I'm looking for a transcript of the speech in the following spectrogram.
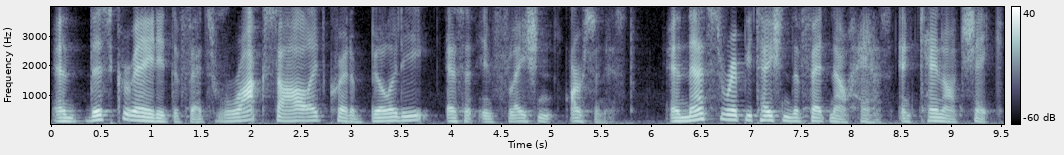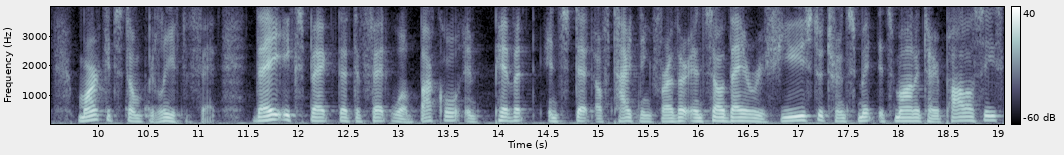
And this created the Fed's rock solid credibility as an inflation arsonist. And that's the reputation the Fed now has and cannot shake. Markets don't believe the Fed. They expect that the Fed will buckle and pivot instead of tightening further, and so they refuse to transmit its monetary policies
